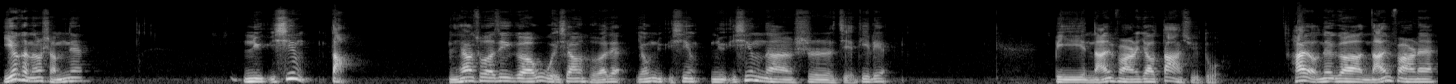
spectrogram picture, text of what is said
也可能什么呢？女性大，你像说这个物鬼相合的有女性，女性呢是姐弟恋，比男方要大许多。还有那个男方呢，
